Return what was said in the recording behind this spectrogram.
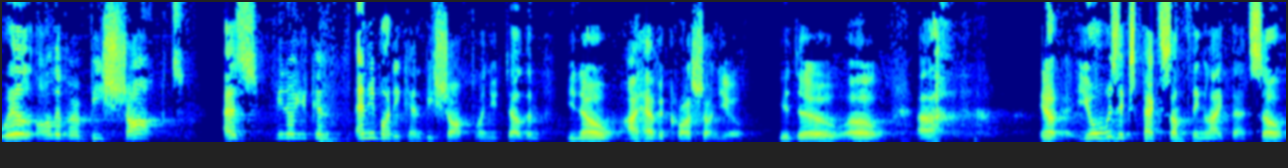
will Oliver be shocked? As you know, you can anybody can be shocked when you tell them, you know, I have a crush on you. You do? Oh. Uh, you know, you always expect something like that. So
